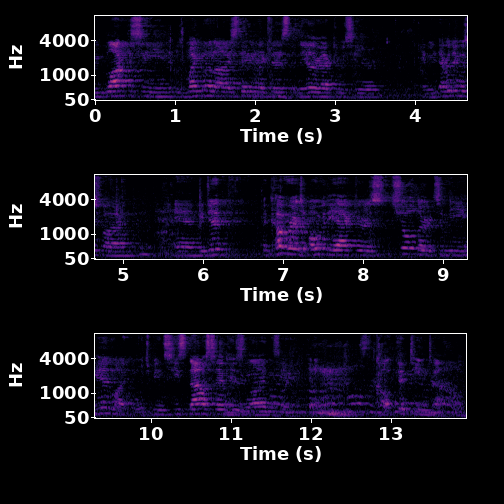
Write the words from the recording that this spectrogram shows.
we blocked the scene it was michael and i standing like this and the other actor was here and we, everything was fine and we did the coverage over the actor's shoulder to me and michael which means he's now said his lines like called 15 times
